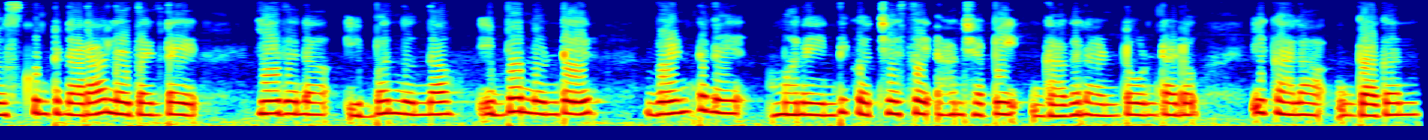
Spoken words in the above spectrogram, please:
చూసుకుంటున్నారా? లేదంటే ఏదైనా ఇబ్బంది ఉందా ఇబ్బంది ఉంటే వెంటనే మన ఇంటికి వచ్చేస్తే అని చెప్పి గగన్ అంటూ ఉంటాడు. ఇక అలా గగన్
